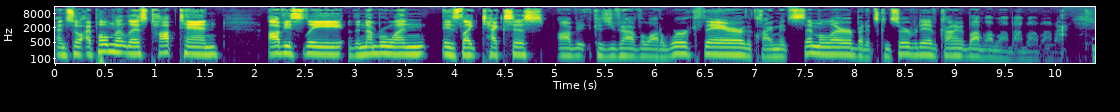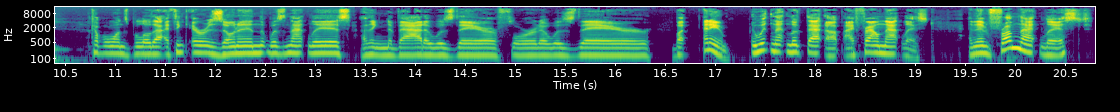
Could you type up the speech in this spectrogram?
And so I pulled them that list, top 10. Obviously, the number one is like Texas, because you have a lot of work there. The climate's similar, but it's conservative, economy, blah, blah, blah, blah, blah, blah, blah. A couple ones below that. I think Arizona was in that list. I think Nevada was there. Florida was there. But anyway, I went and looked that up. I found that list. And then from that list,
